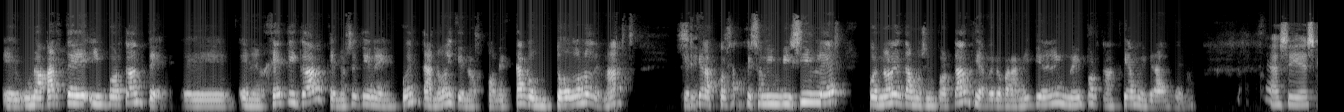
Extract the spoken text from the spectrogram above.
eh, una parte importante eh, energética que no se tiene en cuenta, ¿no? Y que nos conecta con todo lo demás. Que es que las cosas que son invisibles pues no le damos importancia, pero para mí tienen una importancia muy grande, ¿no? Así es.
